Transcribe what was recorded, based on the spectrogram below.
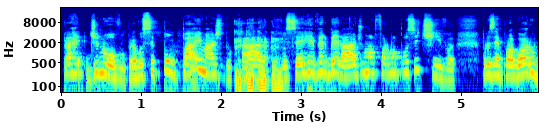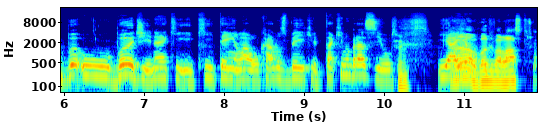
para, de novo, para você poupar a imagem do cara, para você reverberar de uma forma positiva. Por exemplo, agora o, o Bud, né, que, que tem lá o Carlos Baker, tá aqui no Brasil. Sim. E aí ah, eu- o de Valastro.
